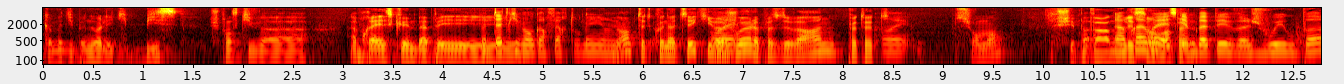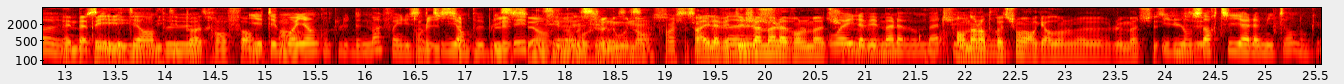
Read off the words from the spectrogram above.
comme a dit Benoît, l'équipe bis. Je pense qu'il va. Après, est-ce que Mbappé est... Peut-être qu'il va encore faire tourner. euh, Non, peut-être Konaté qui va jouer à la place de Varane, Peut-être. ouais. sûrement. Je sais pas. Varane Après, blessé, ouais, est-ce qu'Mbappé va jouer ou pas euh, Mbappé, il, était un il peu- était pas très en forme. Il était enfin, moyen contre le Danemark. Enfin, il est il sorti un peu blessé. blessé donc, en euh. Au genou, non. Ouais, c'est ça. Ah, il avait Euh, déjà je- mal avant le match. Ouais, il avait mal avant le match. Enfin, on a l'impression en regardant le, le match. c'est ce Ils l'ont sorti à la mi-temps, donc. euh,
